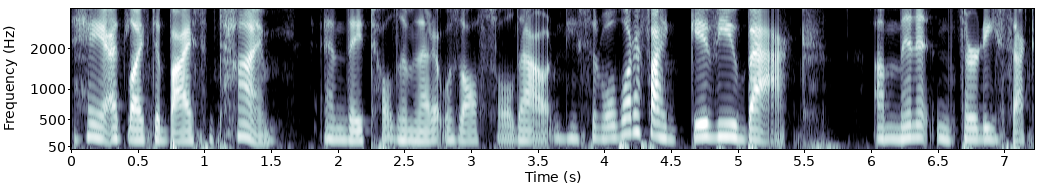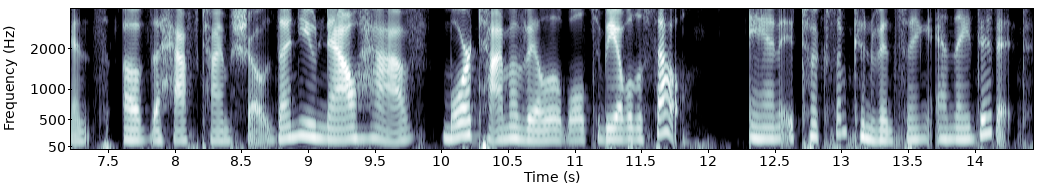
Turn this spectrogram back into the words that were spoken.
Hey, I'd like to buy some time. And they told him that it was all sold out. And he said, Well, what if I give you back a minute and 30 seconds of the halftime show? Then you now have more time available to be able to sell. And it took some convincing, and they did it.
